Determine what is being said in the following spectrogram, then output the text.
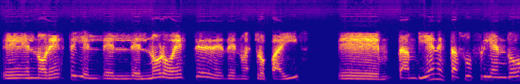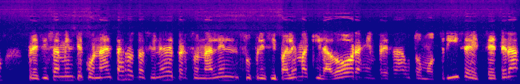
eh, el noreste y el, noroeste de, nuestro país eh, también está sufriendo precisamente con altas rotaciones de personal en sus principales maquiladoras, empresas automotrices, etcétera,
